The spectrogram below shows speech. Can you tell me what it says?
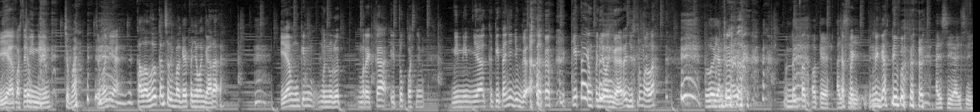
Iya, kosnya minim. Cuman Cuman ya, kalau lu kan sebagai penyelenggara, ya mungkin menurut mereka itu kosnya minim ya ke kitanya juga. kita yang penyelenggara justru malah lu yang mendapat Oke, I see. efek negatif. I see, I see.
